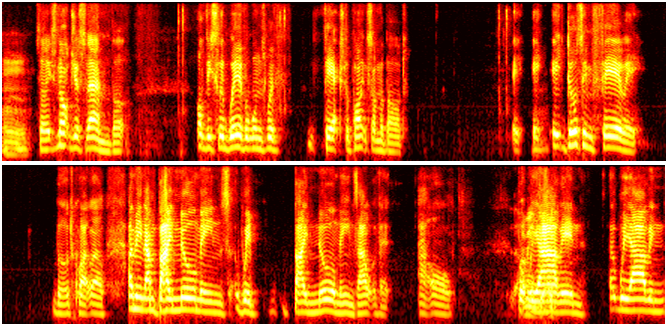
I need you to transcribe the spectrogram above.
Mm, So it's not just them, but obviously we're the ones with the extra points on the board. It it, it does in theory bode quite well. I mean, I'm by no means we're by no means out of it at all. But I mean, we yeah, are in we are in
